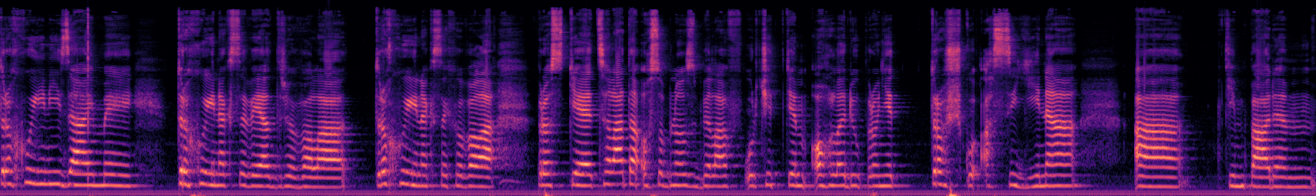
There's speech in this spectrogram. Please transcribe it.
trochu jiný zájmy, trochu jinak se vyjadřovala, trochu jinak se chovala. Prostě celá ta osobnost byla v určitém ohledu pro ně trošku asi jiná a tím pádem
